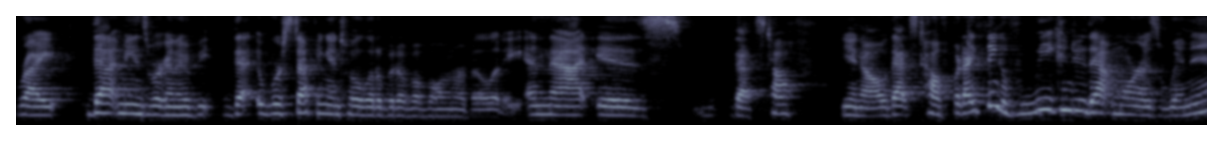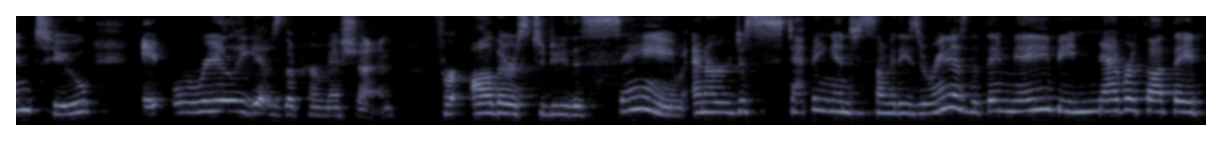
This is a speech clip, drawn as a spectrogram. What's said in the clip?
right? That means we're going to be that we're stepping into a little bit of a vulnerability. And that is that's tough. You know, that's tough. But I think if we can do that more as women too, it really gives the permission for others to do the same and are just stepping into some of these arenas that they maybe never thought they'd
